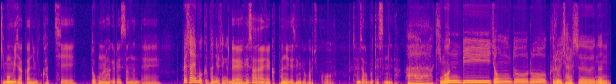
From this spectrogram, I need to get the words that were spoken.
김원비 작가님도 같이 녹음을 하기로 했었는데 회사에 뭐 급한 일 생겼다. 네 회사에 급한 일이 생겨가지고 참석을 못했습니다. 아 김원비 정도로 글을 잘 쓰는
